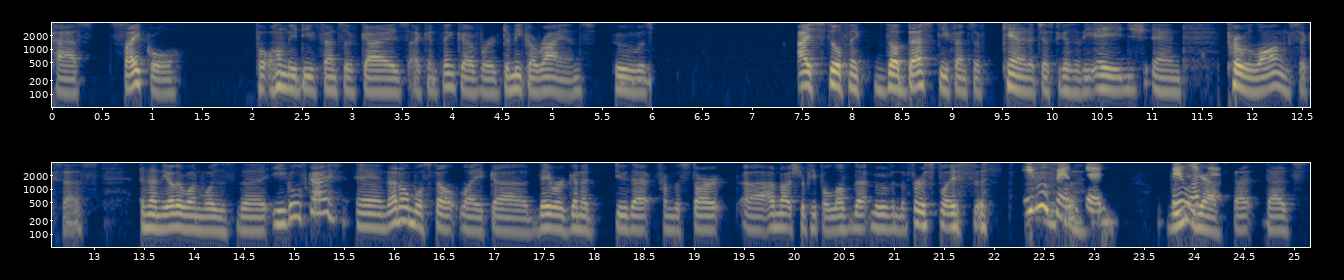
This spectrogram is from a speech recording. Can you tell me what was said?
past cycle. the only defensive guys I can think of were DeMeco Ryans, who Mm-hmm. was I still think the best defensive candidate just because of the age and prolonged success. And then the other one was the Eagles guy, and that almost felt like uh, they were going to do that from the start. Uh, I'm not sure people loved that move in the first place. Eagles fans did. They loved yeah, it. that that's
